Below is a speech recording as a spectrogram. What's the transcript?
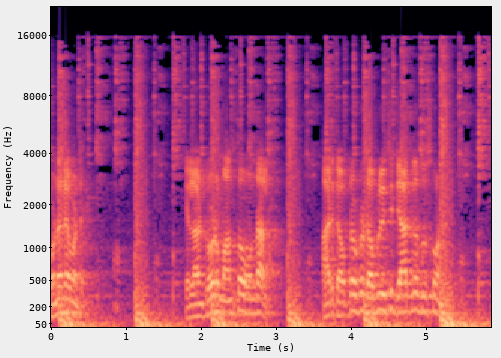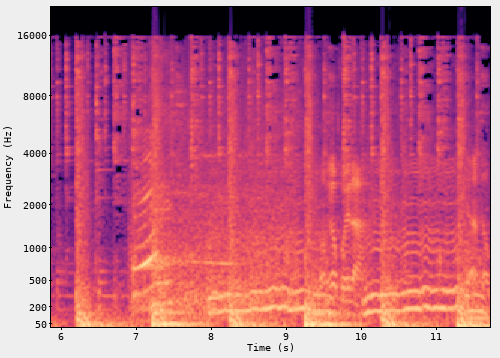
ఉండనివ్వండి ఇలాంటి వాడు మనతో ఉండాలి. ఆడికి అప్పుడప్పుడు డబ్బులు ఇచ్చి జాగ్రత్తగా చూసుకోండి. త్వరగా పోయిరా. చేద్దాం.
